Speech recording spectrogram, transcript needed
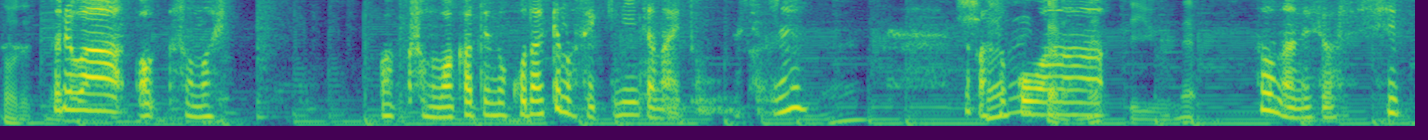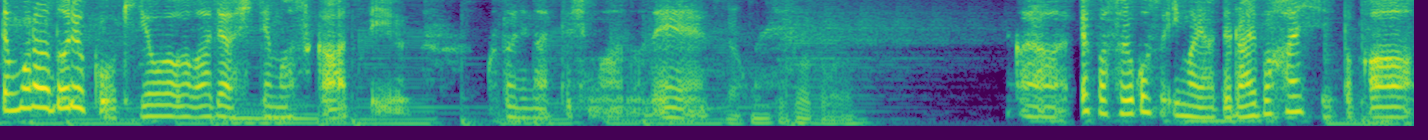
そうですね。それはわそのその若手の子だけの責任じゃないと思うんですよね。知だからそこはねっていうね。そうなんですよ。知ってもらう努力を企業側はじゃあしてますかっていうことになってしまうので、いや、本当そうだと思います。だからやっぱそれこそ今やってるライブ配信とか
